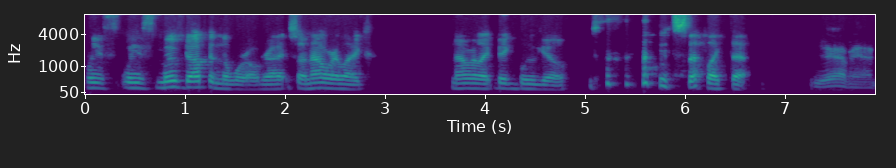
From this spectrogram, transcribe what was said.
we've we've moved up in the world, right? So now we're like, now we're like big bluegill and stuff like that. Yeah, man.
